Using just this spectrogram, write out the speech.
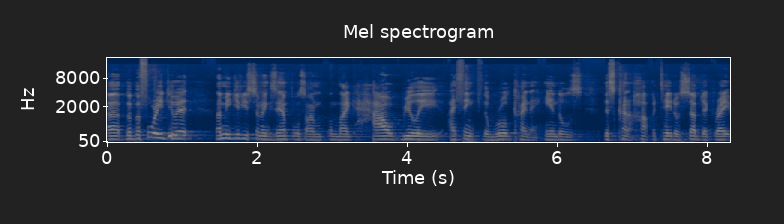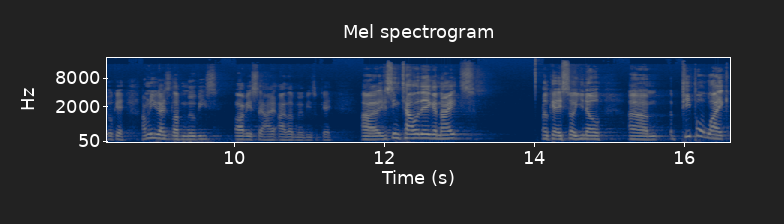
Uh, but before we do it, let me give you some examples on, on like how really I think the world kind of handles this kind of hot potato subject, right? Okay, how many of you guys love movies? Obviously, I, I love movies, okay? Uh, have you seen Talladega Nights? Okay, so you know, um, people like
